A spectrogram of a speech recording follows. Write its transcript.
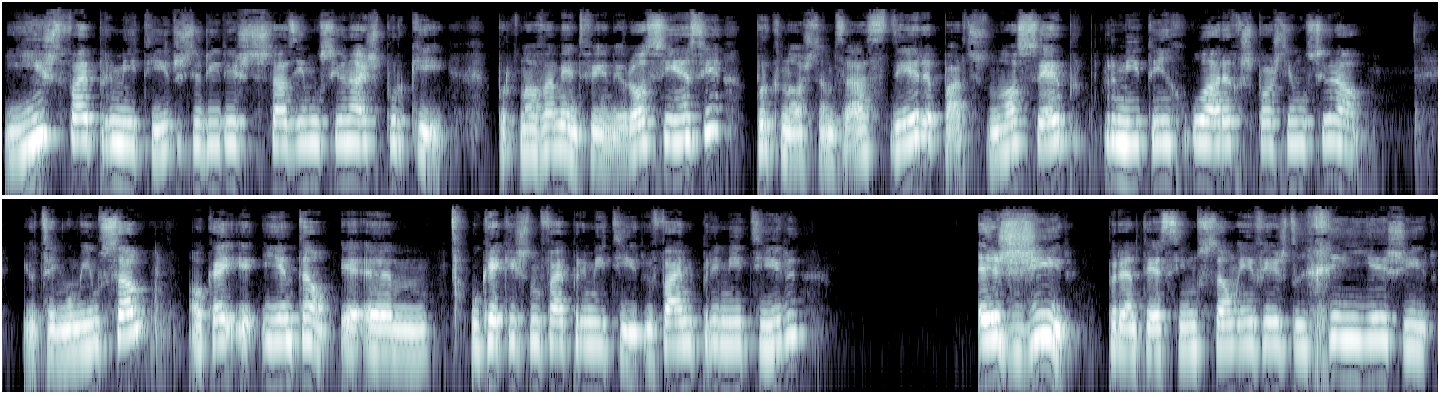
E isto vai permitir gerir estes estados emocionais. Porquê? Porque, novamente, vem a neurociência, porque nós estamos a aceder a partes do nosso cérebro que permitem regular a resposta emocional. Eu tenho uma emoção, ok? E, e então, um, o que é que isto me vai permitir? Vai-me permitir agir perante essa emoção em vez de reagir.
